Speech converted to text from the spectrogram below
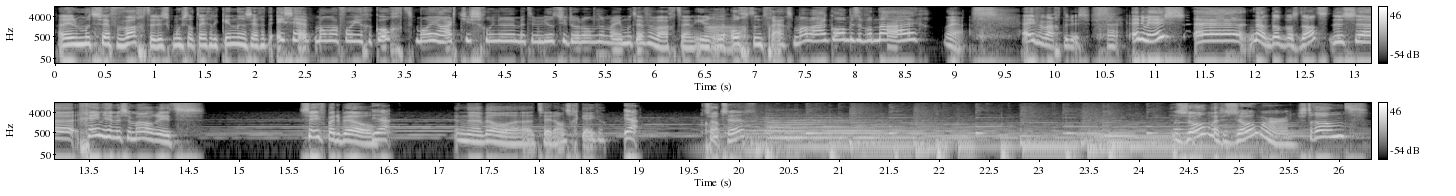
Alleen dan moeten ze even wachten. Dus ik moest al tegen de kinderen zeggen... Deze heb mama voor je gekocht. Mooie hartjes schoenen met een wieltje eronder. Maar je moet even wachten. En iedere Ah. ochtend vraagt ze... Mama, komen ze vandaag? Nou ja, even wachten dus. Ja. Anyways, eh, nou dat was dat. Dus eh, geen Hennis en Maurits. Safe bij de bel. Ja, En eh, wel eh tweedehands gekeken. ja. Zo. Goed zeg. Zomer. Zomer. Strand.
